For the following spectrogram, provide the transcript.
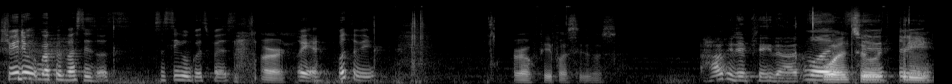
Should we do rock, paper, scissors to see who goes first? Alright. Oh, yeah. Both of you. Rock, paper, scissors. How did they play that? One, One, two, three.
